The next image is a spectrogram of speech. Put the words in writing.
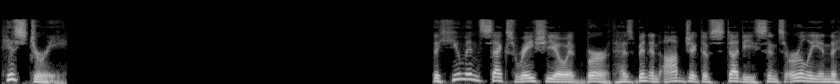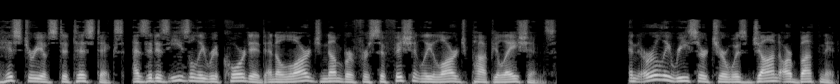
History The human sex ratio at birth has been an object of study since early in the history of statistics, as it is easily recorded and a large number for sufficiently large populations. An early researcher was John Arbuthnot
